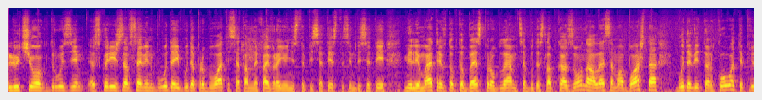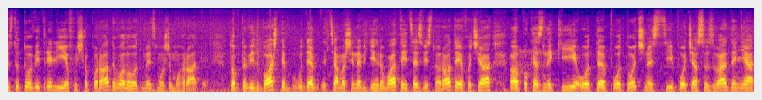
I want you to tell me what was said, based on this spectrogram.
Лючок, друзі. Е, Скоріш за все він буде і буде пробуватися там нехай в районі 150-170 мм, тобто без проблем це буде слабка зона, але сама башта буде відтанковувати, плюс до того від рельєфу, що порадувало. От ми зможемо грати. Тобто від башти буде ця машина відігравати, і це, звісно, радує. Хоча е, показники от е, по точності, по часу зведення,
